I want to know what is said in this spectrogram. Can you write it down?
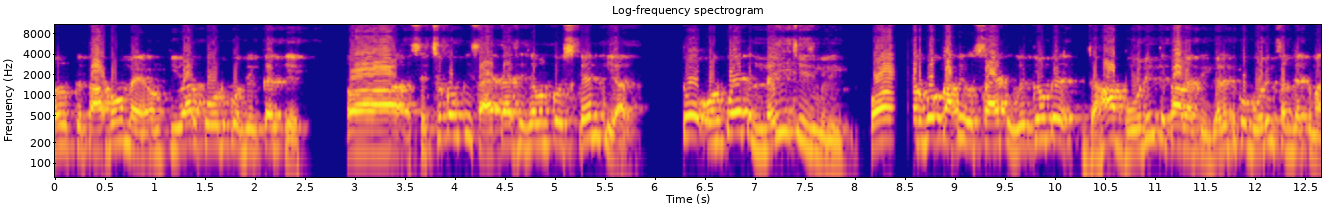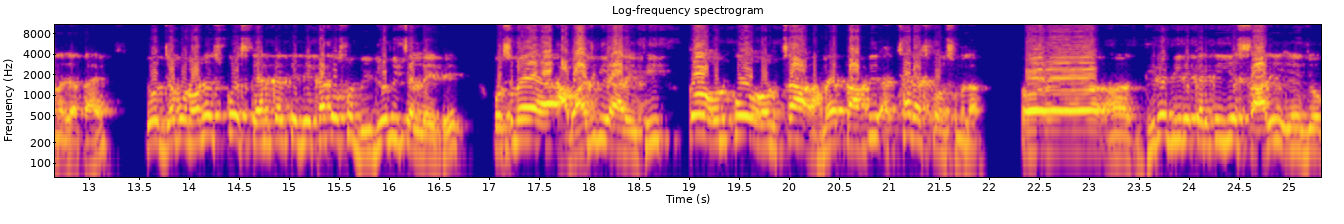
उन किताबों में उन क्यू आर कोड को देख करके शिक्षकों की सहायता से जब उनको स्कैन किया तो उनको एक नई चीज़ मिली और वो काफ़ी उत्साहित हुए क्योंकि जहाँ बोरिंग किताबें थी, गणित को बोरिंग सब्जेक्ट माना जाता है तो जब उन्होंने उसको स्कैन करके देखा तो उसमें वीडियो भी चल रहे थे, उसमें आवाज़ भी आ रही थी तो उनको उनका हमें काफ़ी अच्छा रेस्पॉन्स मिला और धीरे धीरे करके ये सारी जो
